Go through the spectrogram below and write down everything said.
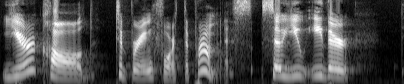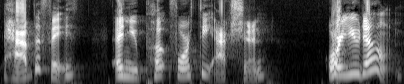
You're called to bring forth the promise. So you either have the faith and you put forth the action or you don't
